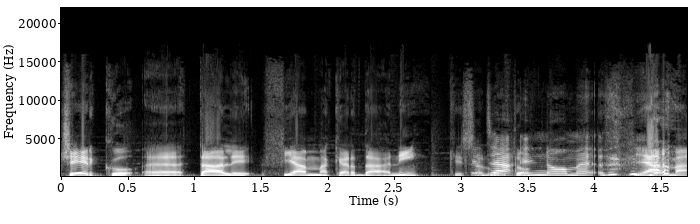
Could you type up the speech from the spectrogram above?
Cerco eh, tale Fiamma Cardani, che È già saluto. il nome. Fiamma,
